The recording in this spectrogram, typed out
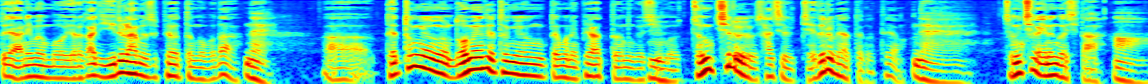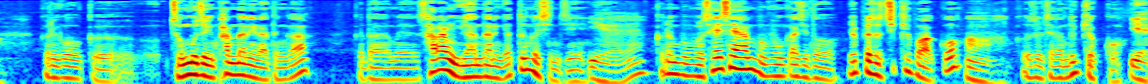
때 아니면 뭐 여러 가지 일을 하면서 배웠던 것보다, 네. 아, 대통령을, 노무현 대통령 때문에 배웠던 것이 음. 뭐 정치를 사실 제대로 배웠던 것 같아요. 네. 정치가 이런 것이다. 아. 그리고 그 정무적인 판단이라든가, 그 다음에 사람을 위한다는 게 어떤 것인지, 예. 그런 부분, 세세한 부분까지도 옆에서 지켜보았고, 어. 그것을 제가 느꼈고, 예.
